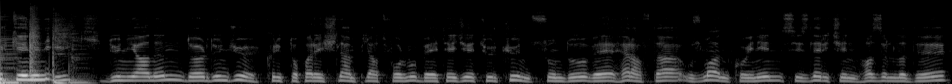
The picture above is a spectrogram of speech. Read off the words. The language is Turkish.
Türkiye'nin ilk, dünyanın dördüncü kripto para işlem platformu BTC Türk'ün sunduğu ve her hafta uzman coin'in sizler için hazırladığı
